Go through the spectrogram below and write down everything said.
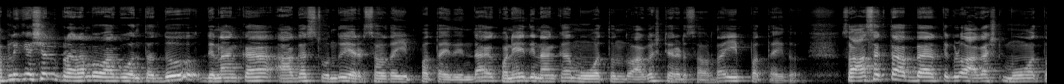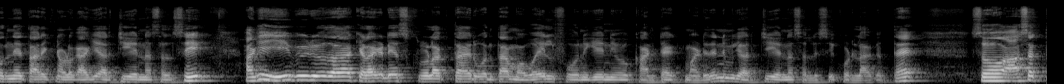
ಅಪ್ಲಿಕೇಶನ್ ಪ್ರಾರಂಭವಾಗುವಂಥದ್ದು ದಿನಾಂಕ ಆಗಸ್ಟ್ ಒಂದು, ಎರಡು ಸಾವಿರದ ಇಪ್ಪತ್ತೈದರಿಂದ ಕೊನೆಯ ದಿನಾಂಕ ಮೂವತ್ತೊಂದು ಆಗಸ್ಟ್ ಎರಡು ಸಾವಿರದ ಇಪ್ಪತ್ತೈದು. ಸೊ ಆಸಕ್ತ ಅಭ್ಯರ್ಥಿಗಳು ಆಗಸ್ಟ್ ಮೂವತ್ತೊಂದನೇ ತಾರೀಕಿನ ಒಳಗಾಗಿ ಅರ್ಜಿಯನ್ನು ಸಲ್ಲಿಸಿ, ಹಾಗೆ ಈ ವಿಡಿಯೋದ ಕೆಳಗಡೆ ಸ್ಕ್ರೋಲ್ ಆಗ್ತಾ ಇರುವಂಥ ಮೊಬೈಲ್ ಫೋನಿಗೆ ನೀವು ಕಾಂಟ್ಯಾಕ್ಟ್ ಮಾಡಿದರೆ ನಿಮಗೆ ಅರ್ಜಿಯನ್ನು ಸಲ್ಲಿಸಿ ಕೊಡಲಾಗುತ್ತೆ. ಸೊ ಆಸಕ್ತ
